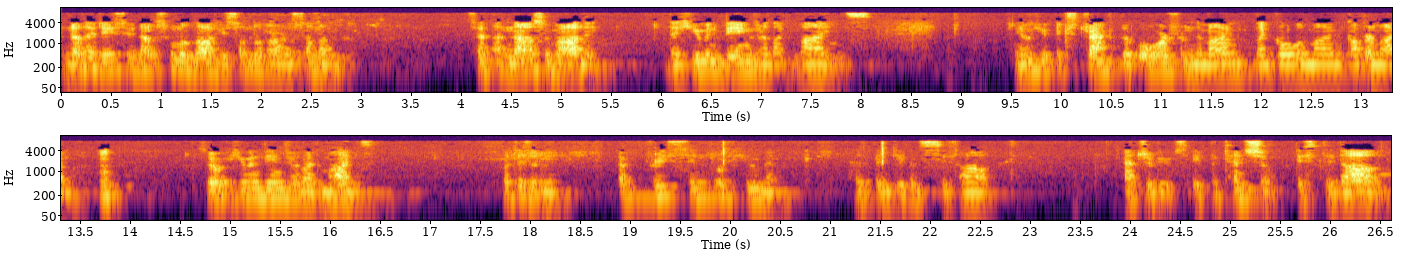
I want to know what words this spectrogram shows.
Another day, Sayyidina Rasulullah said, "An-nasu ma'adin." The human beings are like mines. You know, you extract the ore from the mine, like gold mine, copper mine. Hmm? So human beings are like mines. What does it mean? Every single human has been given sifat, attributes, a potential, istidal,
